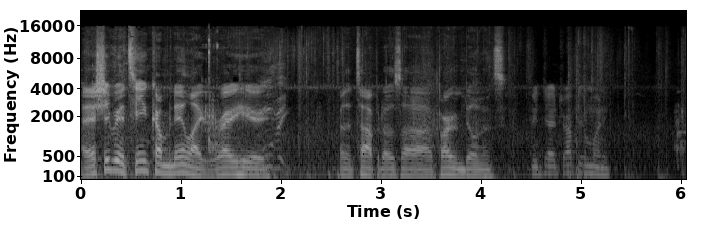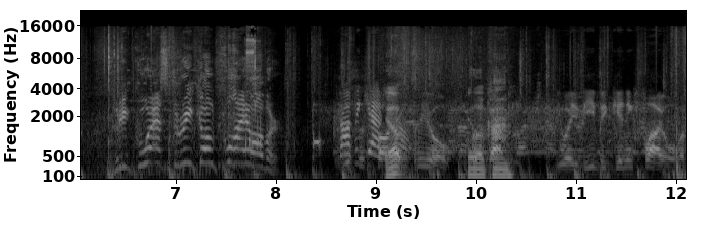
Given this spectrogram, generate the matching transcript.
There should be a team coming in like right here Moving. From the top of those uh, apartment buildings. Dude, Jet, drop your money. Request recon flyover. Copycat. Yep. Trio. Yellow Copy. ping. UAV beginning flyover.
